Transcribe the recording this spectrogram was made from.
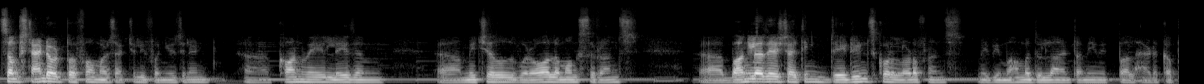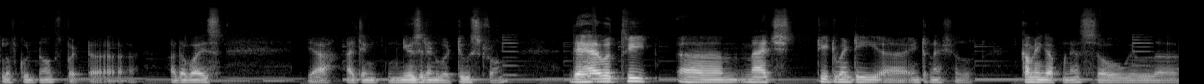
some standout performers actually for New Zealand. Uh, Conway, Latham, uh, Mitchell were all amongst the runs. Uh, Bangladesh, I think they didn't score a lot of runs. Maybe Muhammadullah and Tamim Iqbal had a couple of good knocks, but uh, otherwise, yeah, I think New Zealand were too strong. They have a three um, match T20 uh, international coming up next, so we'll uh,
